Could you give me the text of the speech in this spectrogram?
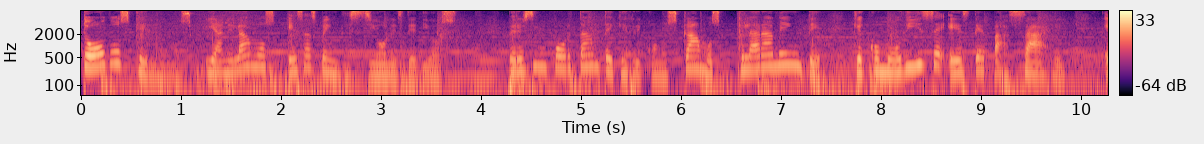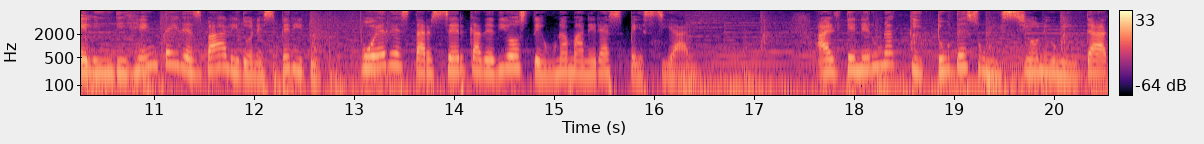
Todos queremos y anhelamos esas bendiciones de Dios. Pero es importante que reconozcamos claramente que como dice este pasaje, el indigente y desválido en espíritu puede estar cerca de Dios de una manera especial. Al tener una actitud de sumisión y humildad,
